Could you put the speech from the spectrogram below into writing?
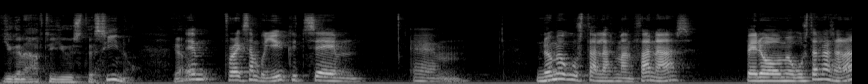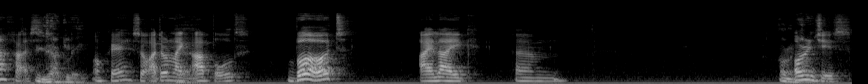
you're going to have to use the sino. Yeah. Um, for example, you could say, um, no me gustan las manzanas, pero me gustan las naranjas. exactly. Okay, so I don't like Yeah. apples, but I like um, Orange. oranges.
